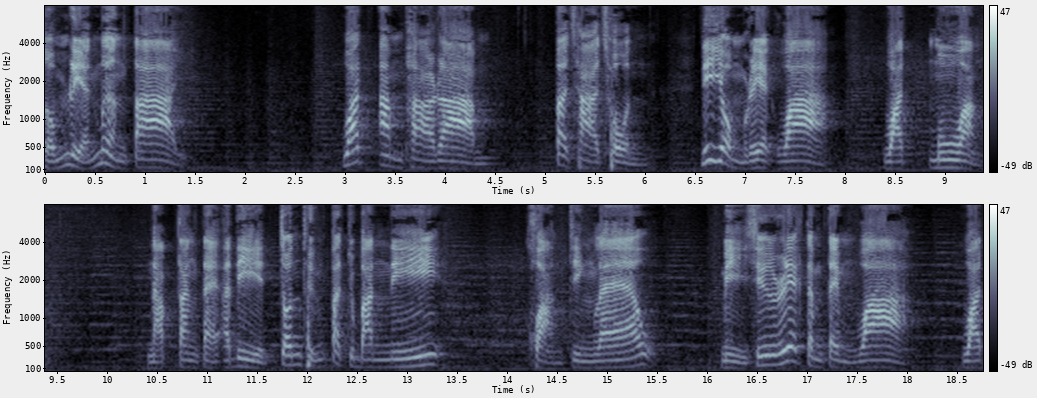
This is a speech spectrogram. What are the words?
สมเหรียญเมืองใต้ วัดอัมพาราม ประชาชน นิยมเรียกว่า วัดม่วง นับตั้งแต่อดีตจนถึงปัจจุบันนี้ ความจริงแล้ว มีชื่อเรียกเต็มๆว่า วัด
